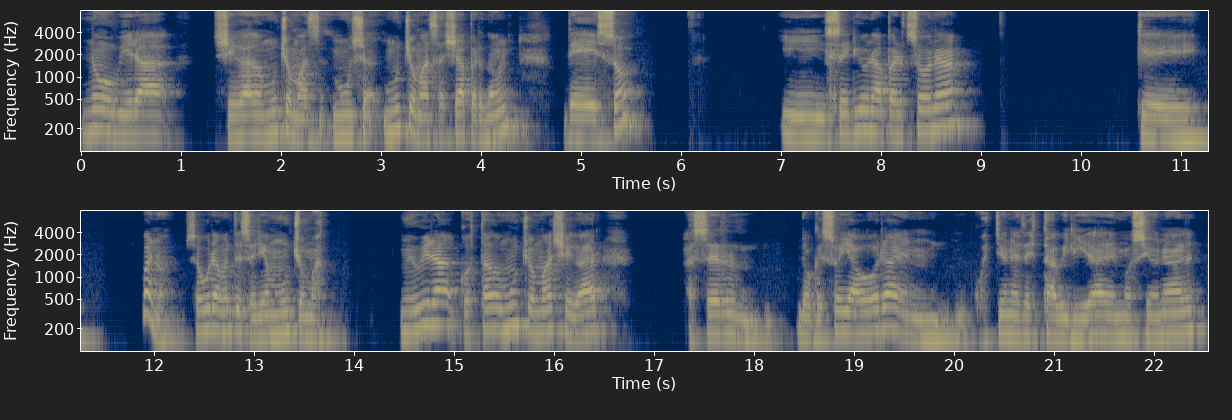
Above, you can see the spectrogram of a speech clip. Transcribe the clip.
no hubiera llegado mucho más, mucho, más allá perdón, de eso. Y sería una persona que, bueno, seguramente sería mucho más, me hubiera costado mucho más llegar a ser lo que soy ahora en cuestiones de estabilidad emocional,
